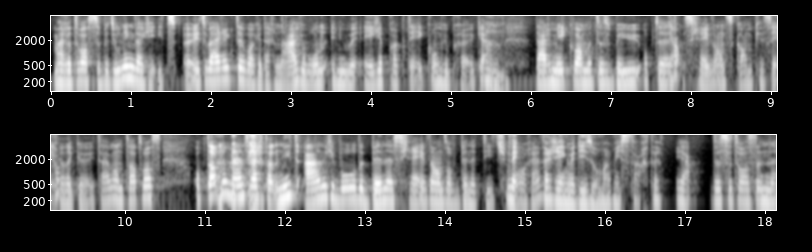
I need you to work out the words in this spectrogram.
Maar het was de bedoeling dat je iets uitwerkte wat je daarna gewoon in je eigen praktijk kon gebruiken. En Mhm. daarmee kwam het dus bij u op de Ja. schrijfdanskampjes eigenlijk uit. Hè? Want dat was... Op dat moment werd dat niet aangeboden binnen schrijfdans of binnen Teach Nee. Hè. Daar gingen we die zomaar mee starten. Ja, dus het was een, eh,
